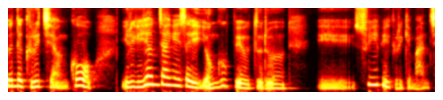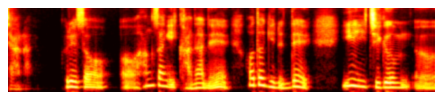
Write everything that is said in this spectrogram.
근데 그렇지 않고 이렇게 현장에서의 연극 배우들은 이 수입이 그렇게 많지 않아요. 그래서 어, 항상 이 가난에 허덕이는데 이 지금 어,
